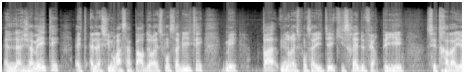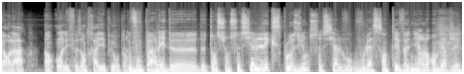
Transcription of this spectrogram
Elle n'a jamais été. Elle assumera sa part de responsabilité. Mais pas une responsabilité qui serait de faire payer ces travailleurs-là en, les faisant travailler plus longtemps. Vous parlez de, de tension sociale, l'explosion sociale, vous, vous la sentez venir, Laurent Berger?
